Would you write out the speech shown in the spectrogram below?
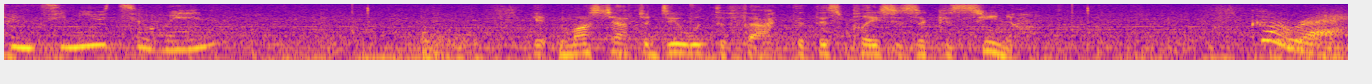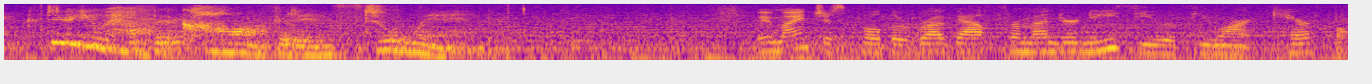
continue to win? It must have to do with the fact that this place is a casino. Correct. Do you have the confidence to win? We might just pull the rug out from underneath you if you aren't careful.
